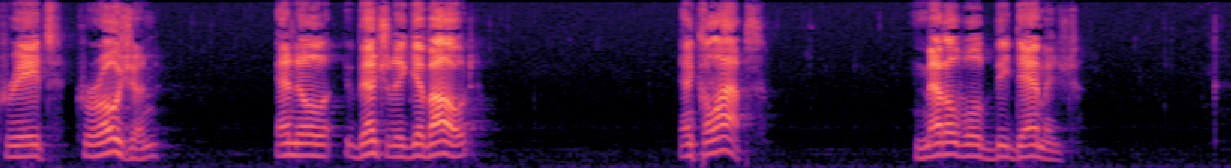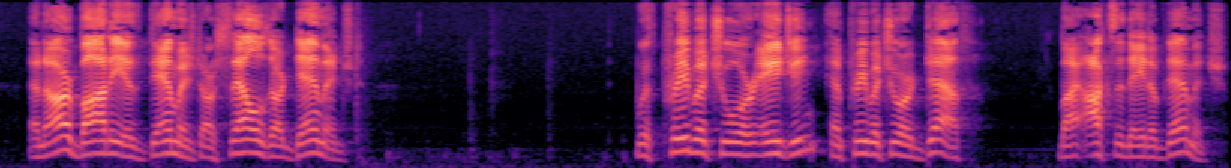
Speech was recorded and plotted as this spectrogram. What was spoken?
creates corrosion and they'll eventually give out and collapse. Metal will be damaged. And our body is damaged, our cells are damaged with premature aging and premature death by oxidative damage.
